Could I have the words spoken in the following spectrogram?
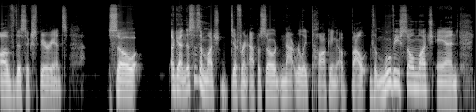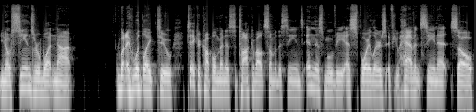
of this experience. So, again, this is a much different episode, not really talking about the movie so much and, you know, scenes or whatnot but I would like to take a couple minutes to talk about some of the scenes in this movie as spoilers if you haven't seen it. So,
